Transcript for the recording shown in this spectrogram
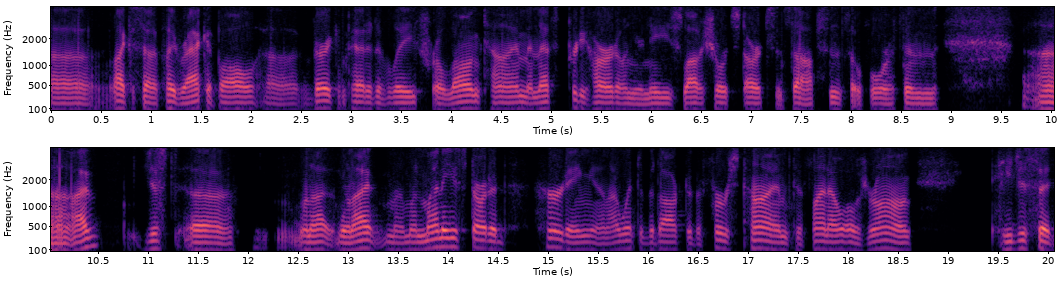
uh, like I said, I played racquetball uh, very competitively for a long time, and that's pretty hard on your knees. A lot of short starts and stops and so forth. And uh, I've just uh, when I when I when my knees started hurting, and I went to the doctor the first time to find out what was wrong he just said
